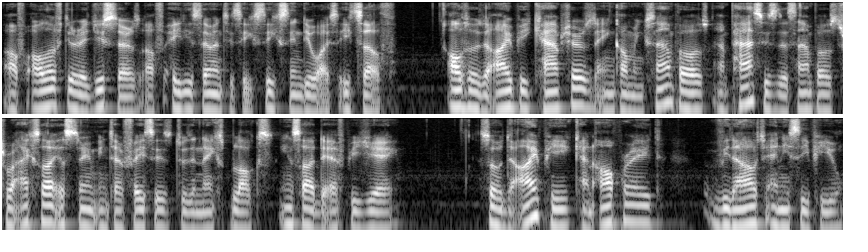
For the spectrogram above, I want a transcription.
of all of the registers of AD7616 device itself. Also, the IP captures the incoming samples and passes the samples through AXI stream interfaces to the next blocks inside the FPGA. So the IP can operate without any CPU.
